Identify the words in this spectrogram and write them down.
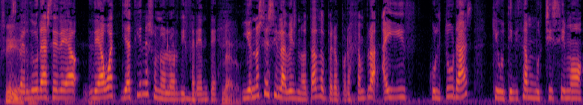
Sí, es eso. verduras, es de, a- de agua, ya tienes un olor diferente. Claro. Yo no sé si lo habéis notado, pero por ejemplo hay culturas que utilizan muchísimo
